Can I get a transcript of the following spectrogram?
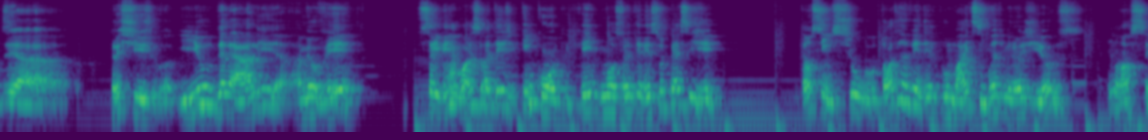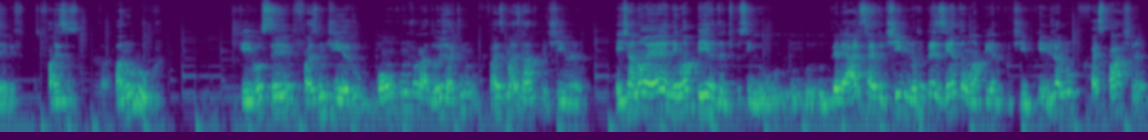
dizer a prestígio. E o Dele Alli, a meu ver, sei bem agora se vai ter quem compre, quem mostrou interesse foi o PSG. Então, assim, se o, o Tottenham vender ele por mais de 50 milhões de euros, nossa, ele faz tá, tá no lucro. Porque aí você faz um dinheiro bom com um jogador já que não faz mais nada pro time, né? E já não é nenhuma perda, tipo assim, o, o, o Dele Alli sair do time não representa uma perda pro time, porque ele já não faz parte, né?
